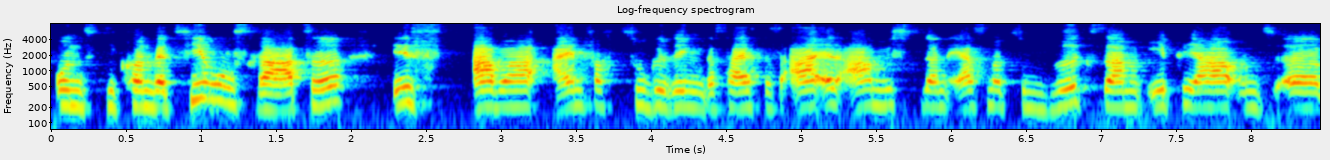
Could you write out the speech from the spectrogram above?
und die Konvertierungsrate ist aber einfach zu gering. Das heißt, das ALA müsste dann erstmal zum wirksamen EPA und äh,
